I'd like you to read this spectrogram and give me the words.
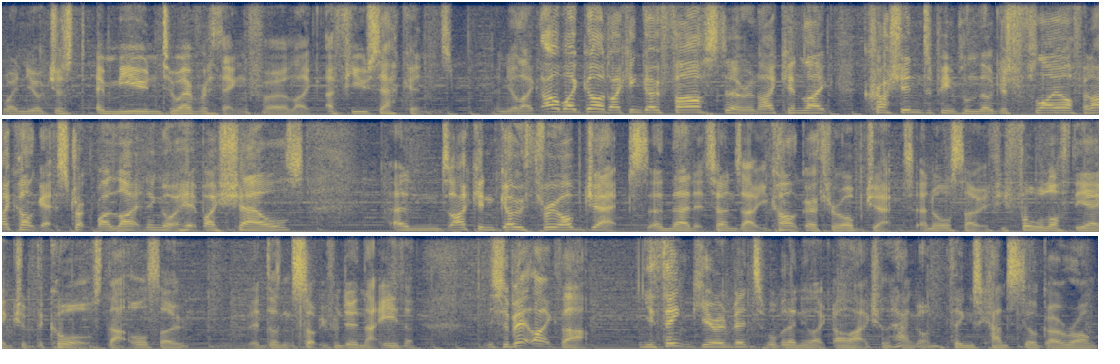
when you're just immune to everything for like a few seconds. And you're like, oh my god, I can go faster and I can like crash into people and they'll just fly off and I can't get struck by lightning or hit by shells and I can go through objects. And then it turns out you can't go through objects. And also, if you fall off the edge of the course, that also it doesn't stop you from doing that either. It's a bit like that. You think you're invincible, but then you're like, oh, actually, hang on, things can still go wrong.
